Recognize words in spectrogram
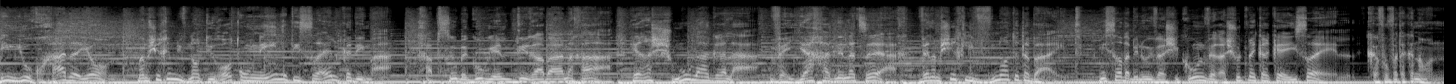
במיוחד היום. ממשיכים לבנות דירות ומניעים את ישראל קדימה. חפשו בגוגל דירה בהנחה, הרשמו להגרלה, ויחד ננצח, ונמשיך לבנות את הבית. משרד הבינוי והשיכון ורשות מקרקעי ישראל. כפוף התקנון.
